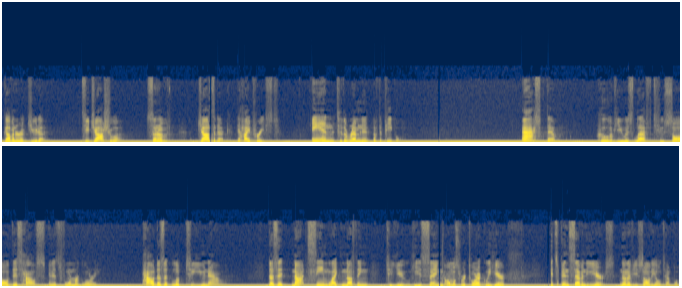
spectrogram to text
governor of Judah, to Joshua, son of Jozadak, the high priest, and to the remnant of the people. Ask them, Who of you is left who saw this house in its former glory? How does it look to you now? Does it not seem like nothing to you? He is saying almost rhetorically here, It's been 70 years. None of you saw the old temple.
